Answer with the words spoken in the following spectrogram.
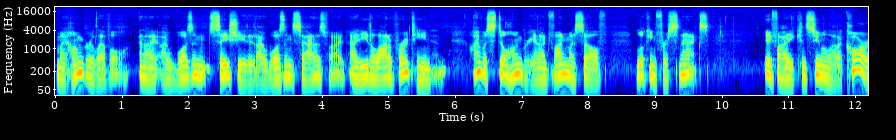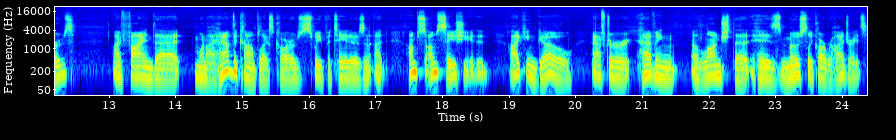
my hunger level and I, I wasn't satiated. I wasn't satisfied. I'd eat a lot of protein and I was still hungry and I'd find myself looking for snacks. If I consume a lot of carbs, I find that when I have the complex carbs, sweet potatoes, and I, I'm I'm satiated. I can go after having a lunch that is mostly carbohydrates.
